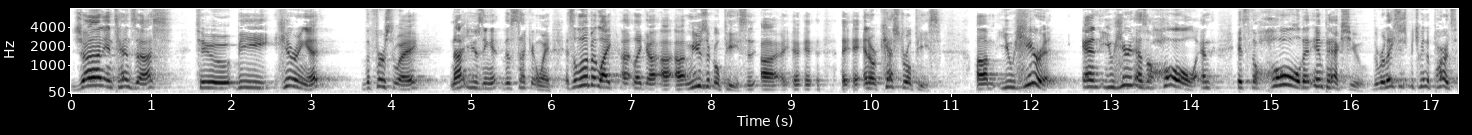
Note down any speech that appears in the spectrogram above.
John intends us to be hearing it the first way, not using it the second way. It's a little bit like, uh, like a, a, musical piece, uh, an orchestral piece. Um, you hear it, and you hear it as a whole, and it's the whole that impacts you. The relationship between the parts,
